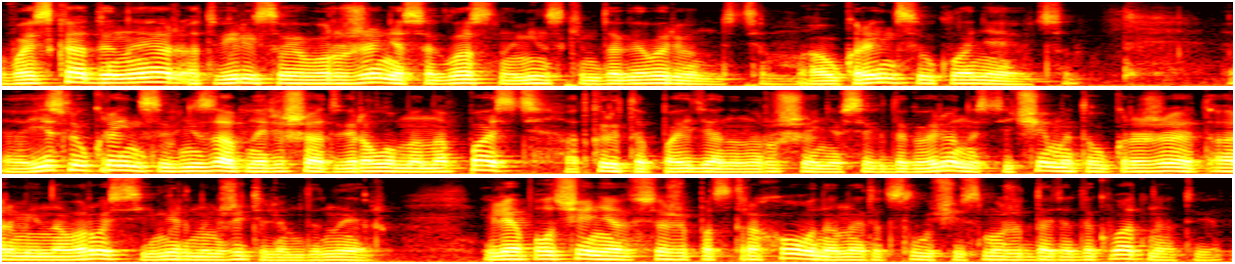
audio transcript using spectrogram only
Войска ДНР отвели свое вооружение согласно Минским договоренностям, а украинцы уклоняются. Э, если украинцы внезапно решат вероломно напасть, открыто пойдя на нарушение всех договоренностей, чем это угрожает армии Новороссии и мирным жителям ДНР? Или ополчение все же подстраховано на этот случай и сможет дать адекватный ответ?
